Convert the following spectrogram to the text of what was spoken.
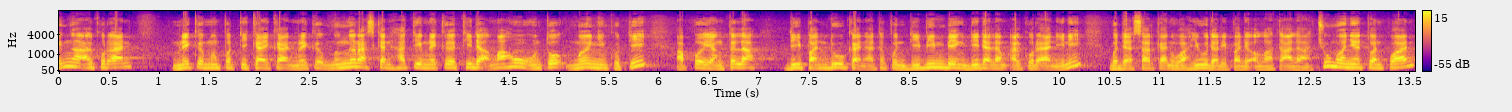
dengar al-Quran mereka mempertikaikan mereka mengeraskan hati mereka tidak mahu untuk mengikuti apa yang telah dipandukan ataupun dibimbing di dalam al-Quran ini berdasarkan wahyu daripada Allah Taala. Cumanya tuan-puan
